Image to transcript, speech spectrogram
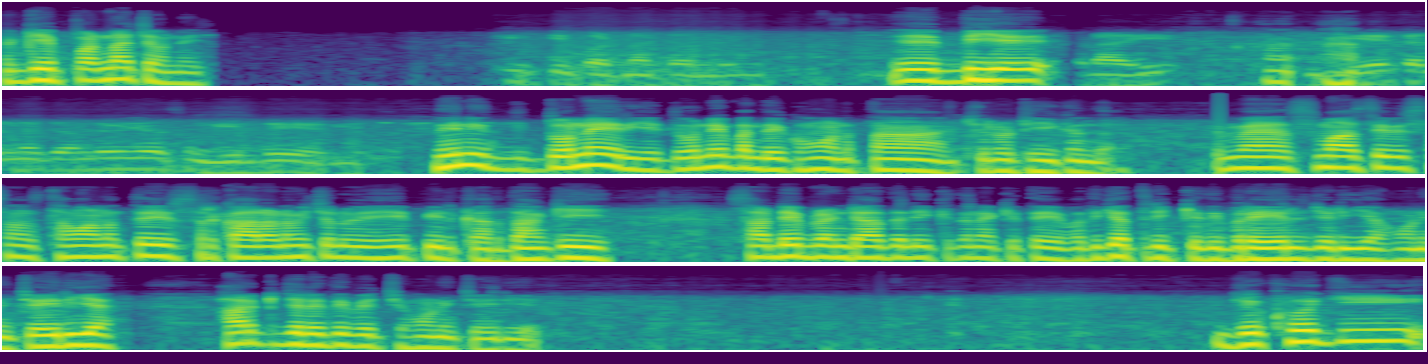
ਅੱਗੇ ਪੜ੍ਹਨਾ ਚਾਹੁੰਦੇ ਕੀ ਕੀ ਪੜਨਾ ਚਾਹੁੰਦੇ ਹੋ। ਇਹ ਬੀਏ ਪੜ੍ਹਾਈ? ਇਹ ਕਰਨਾ ਚਾਹੁੰਦੇ ਹੋ ਜਾਂ ਸੰਗੀਤ ਦੇ ਏਰੀਏ ਨਹੀਂ ਨਹੀਂ ਦੋਨੇ ਏਰੀਏ ਦੋਨੇ ਬੰਦੇ ਕੋ ਹੋਣ ਤਾਂ ਚਲੋ ਠੀਕ ਹੁੰਦਾ। ਮੈਂ ਸਮਾਜ ਸੇਵੀ ਸੰਸਥਾਵਾਂ ਨੂੰ ਤੇ ਸਰਕਾਰਾਂ ਨੂੰ ਵੀ ਚਲੋ ਇਹ ਅਪੀਲ ਕਰਦਾ ਕਿ ਸਾਡੇ ਬਰਿੰਡਿਆਂ ਦੇ ਲਈ ਕਿਤੇ ਨਾ ਕਿਤੇ ਵਧੀਆ ਤਰੀਕੇ ਦੀ ਬਰੇਲ ਜਿਹੜੀ ਆ ਹੋਣੀ ਚਾਹੀਦੀ ਹੈ ਹਰ ਇੱਕ ਜ਼ਿਲ੍ਹੇ ਦੇ ਵਿੱਚ ਹੋਣੀ ਚਾਹੀਦੀ ਹੈ। ਦੇਖੋ ਜੀ,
